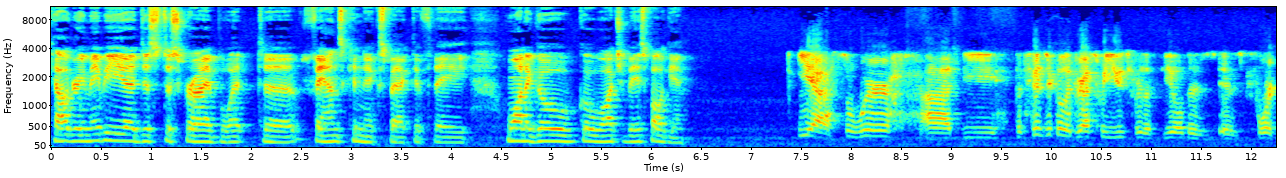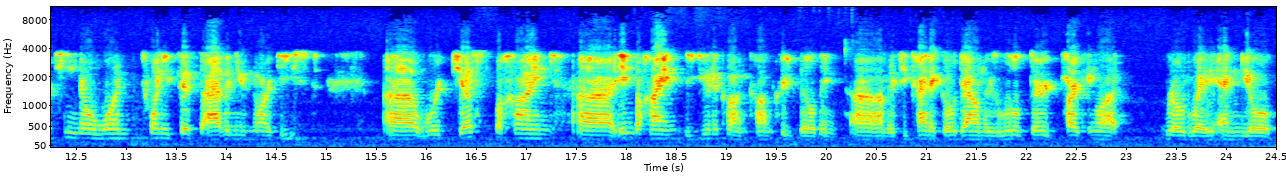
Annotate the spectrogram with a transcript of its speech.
Calgary. Maybe uh, just describe what fans can expect if they want to go go watch a baseball game. Yeah, so we're uh, the the physical address we use for the field is is 1401 25th Avenue Northeast. Uh, we're just behind, uh, in behind the Unicon concrete building. Um, if you kind of go down, there's a little dirt parking lot roadway, and you'll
